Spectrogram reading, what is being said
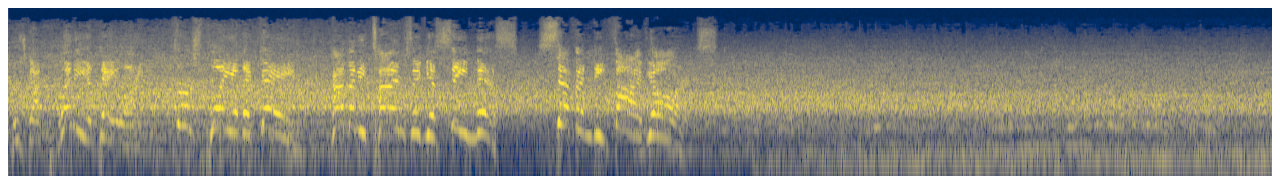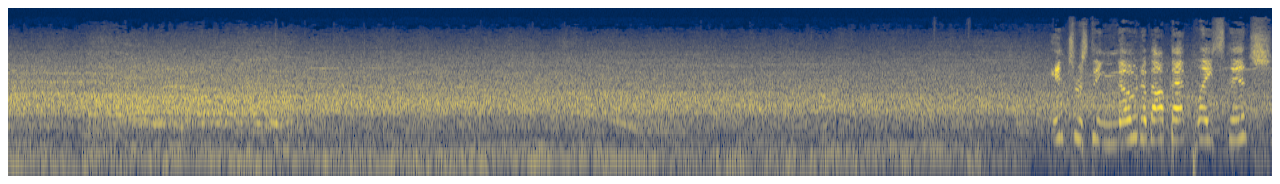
who's got plenty of daylight. First play of the game. How many times have you seen this? 75 yards. Interesting note about that play, Stinch.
